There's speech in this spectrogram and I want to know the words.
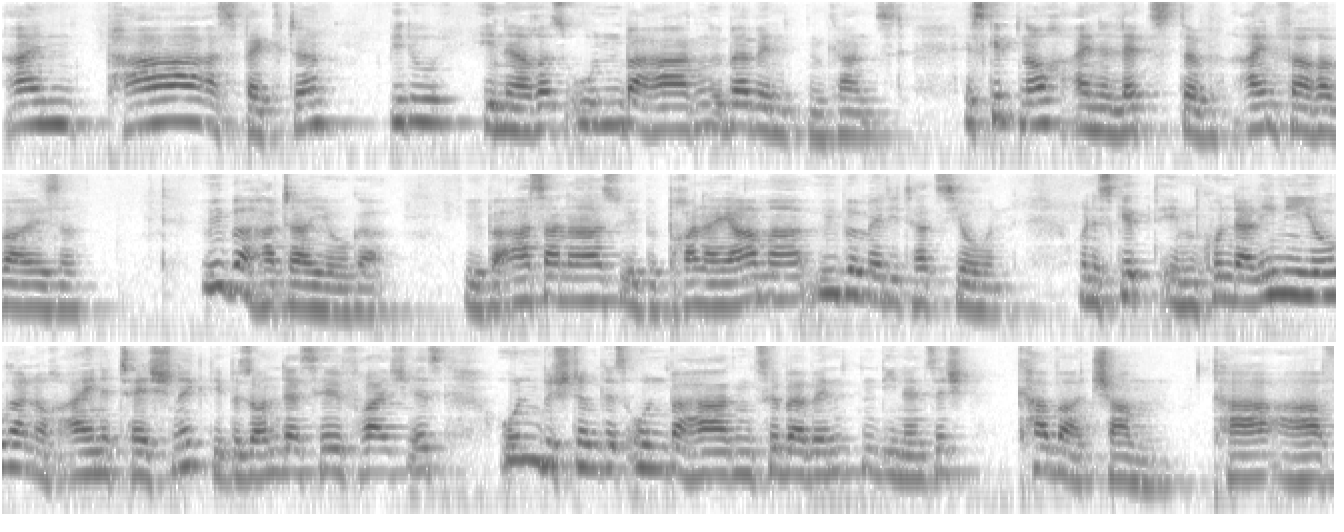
ein paar Aspekte, wie du inneres Unbehagen überwinden kannst. Es gibt noch eine letzte einfache Weise. Übe Hatha Yoga, übe Asanas, übe Pranayama, übe Meditation. Und es gibt im Kundalini Yoga noch eine Technik, die besonders hilfreich ist, unbestimmtes Unbehagen zu überwinden, die nennt sich Kavacham. K-A-V-A-C-H-A-M.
